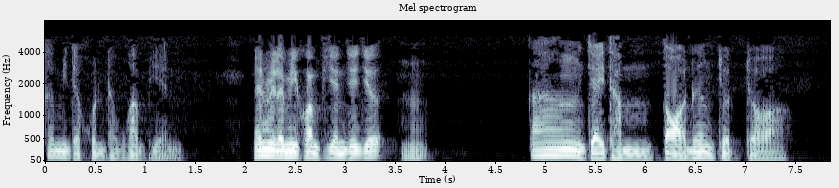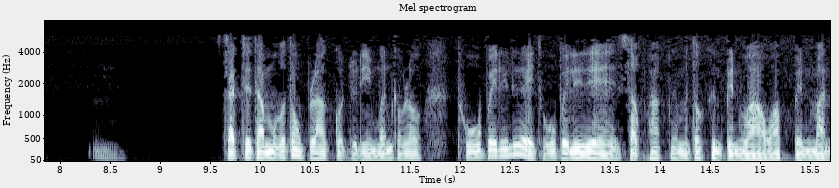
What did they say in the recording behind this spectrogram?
ก็มีแต่คนทำความเพียรนั้นเวลามีความเพียรเยอะๆตั้งใจทำต่อเนื่องจดจอ่อ สัจธรรมมันก็ต้องปรากฏอยู่ดีเหมือนกับเรา ถูไปเรื่อยๆถูไปเรื่อยๆสักพักเนี่ยมันต้องขึ้นเป็นวาวับเป็นมัน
